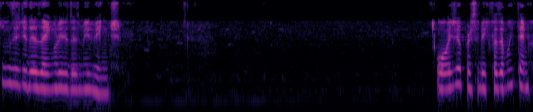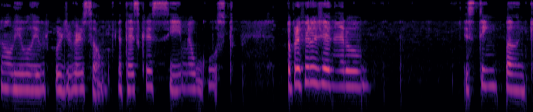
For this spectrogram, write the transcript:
15 de dezembro de 2020. Hoje eu percebi que fazia muito tempo que eu não li o livro por diversão. Eu até esqueci meu gosto. Eu prefiro o gênero steampunk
